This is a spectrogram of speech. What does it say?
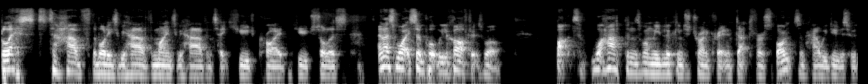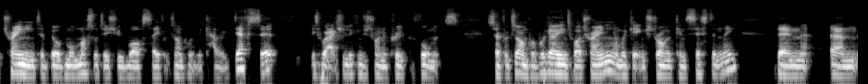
blessed to have the bodies we have, the minds we have, and take huge pride, huge solace. And that's why it's so important we look after it as well. But what happens when we're looking to try and create an adaptive response and how we do this with training to build more muscle tissue while, say, for example, in the calorie deficit, is we're actually looking to try and improve performance. So, for example, if we're going into our training and we're getting stronger consistently, then um,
